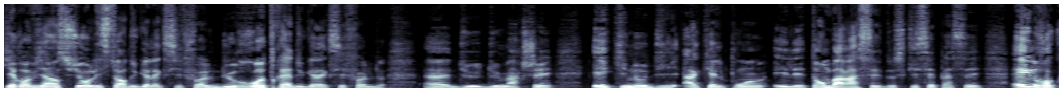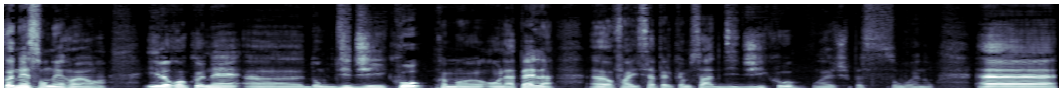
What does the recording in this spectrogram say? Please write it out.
qui revient sur l'histoire du Galaxy Fold, du retrait du Galaxy Fold euh, du, du marché, et qui nous dit à quel point il est embarrassé de ce qui s'est passé, et il reconnaît son erreur. Il reconnaît euh, donc DJ Co, comme euh, on l'appelle, euh, enfin il s'appelle comme ça, DJ Co, ouais, je sais pas si c'est son vrai nom, euh,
